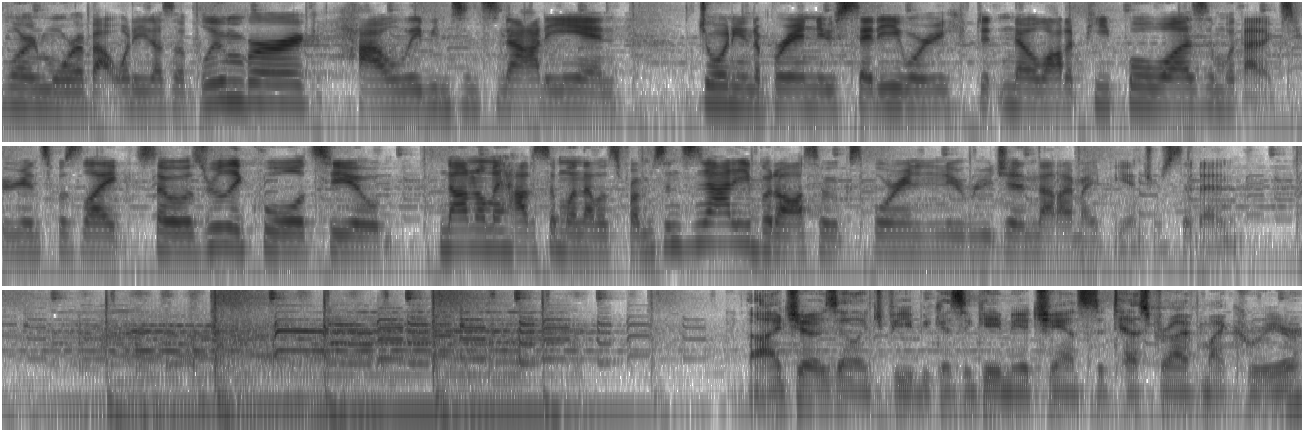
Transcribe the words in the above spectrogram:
learn more about what he does at Bloomberg, how leaving Cincinnati and joining a brand new city where he didn't know a lot of people was and what that experience was like. So it was really cool to not only have someone that was from Cincinnati, but also exploring a new region that I might be interested in. I chose LHP because it gave me a chance to test drive my career.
